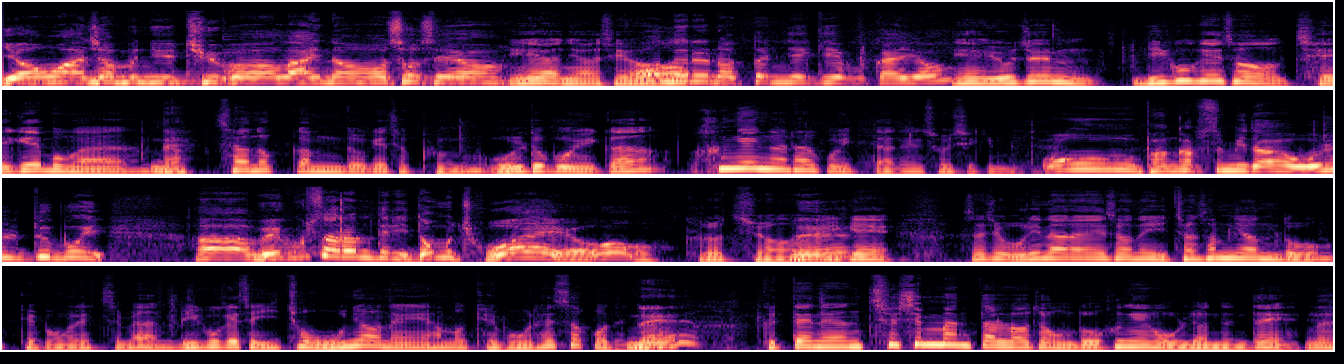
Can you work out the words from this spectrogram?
영화 전문 유튜버 라이너 어서 오세요. 예, 안녕하세요. 오늘은 어떤 얘기 해 볼까요? 예, 요즘 미국에서 재개봉한 네. 박찬욱 감독의 작품 올드보이가 흥행을 하고 있다는 소식입니다. 오, 반갑습니다. 올드보이. 아, 외국 사람들이 너무 좋아해요. 그렇죠. 네. 이게 사실 우리나라에서는 2003년도 개봉을 했지만 미국에서 2005년에 한번 개봉을 했었거든요. 네. 그때는 70만 달러 정도 흥행을 올렸는데 네.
